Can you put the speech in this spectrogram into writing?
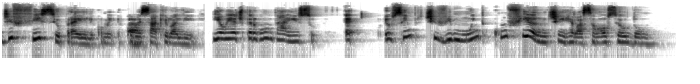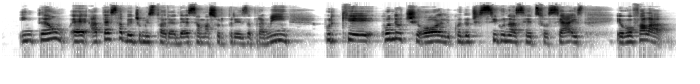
difícil para ele come, é. começar aquilo ali. E eu ia te perguntar isso, é, eu sempre te vi muito confiante em relação ao seu dom. Então, é, até saber de uma história dessa é uma surpresa para mim, porque quando eu te olho, quando eu te sigo nas redes sociais, eu vou falar,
